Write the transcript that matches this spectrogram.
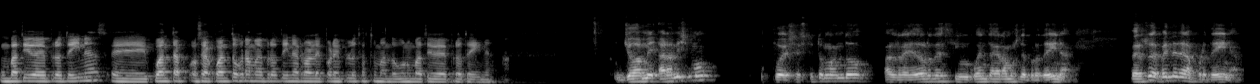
un batido de proteínas, eh, o sea, ¿cuántos gramos de proteínas reales, por ejemplo, estás tomando con un batido de proteína? Yo ahora mismo, pues estoy tomando alrededor de 50 gramos de proteína, pero eso depende de la proteína,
